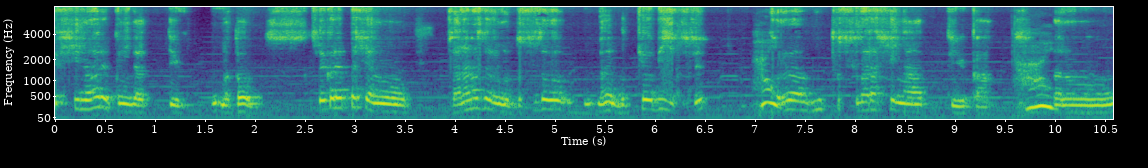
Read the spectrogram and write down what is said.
史のある国だっていうのとそれからやっぱしあのザナマゾルの仏像まあ仏教美術はいこ。れは本当素晴らしいなっていうかはいあ。の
